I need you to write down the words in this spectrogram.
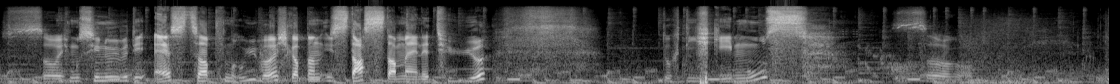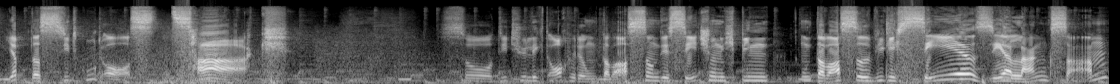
So, ich muss hier nur über die Eiszapfen rüber. Ich glaube, dann ist das da meine Tür, durch die ich gehen muss. So. Ja, das sieht gut aus. Zack. So, die Tür liegt auch wieder unter Wasser und ihr seht schon, ich bin unter Wasser wirklich sehr, sehr langsam.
